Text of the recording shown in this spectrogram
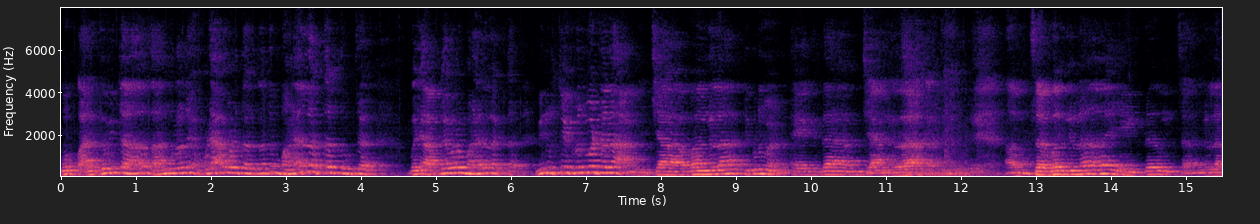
मग बालकविता लहान मुलांना एवढ्या आवडतात ना ते म्हणायला लागतात तुमच्या. म्हणजे आपल्याबरोबर म्हणायला लागतात. मी नुसतं इकडून म्हटलं ना आमच्या बंगला तिकडून म्हण एकदम चांगला आमचा बंगला एकदम चांगला.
